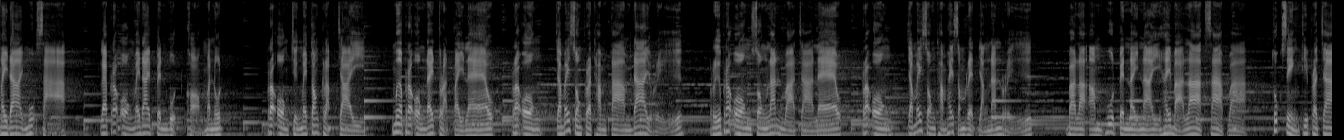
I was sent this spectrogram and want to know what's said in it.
ไม่ได้มุสา และพระองค์ไม่ได้เป็นบุตรของมนุษย์ พระองค์จึงไม่ต้องกลับใจ เมื่อพระองค์ได้ตรัสไปแล้ว พระองค์ จะไม่ทรงกระทำตามได้หรือ หรือพระองค์ทรงลั่นวาจาแล้ว พระองค์จะไม่ทรงทำให้สำเร็จอย่างนั้นหรือ บาลาอัมพูดเป็นในในให้บาลากทราบว่า ทุกสิ่งที่พระเจ้า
